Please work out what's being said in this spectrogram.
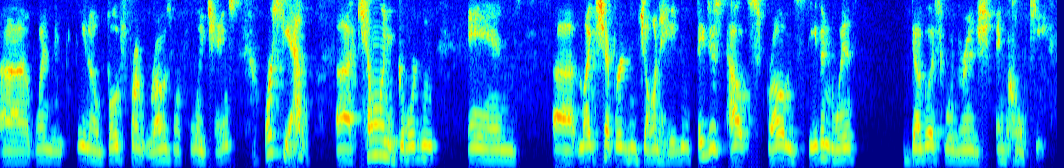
uh, when you know both front rows were fully changed. Or Seattle, uh, Kellen Gordon and uh, Mike Shepard and John Hayden. They just out scrummed Stephen Wynn, Douglas Woodridge, and Cole Keith.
